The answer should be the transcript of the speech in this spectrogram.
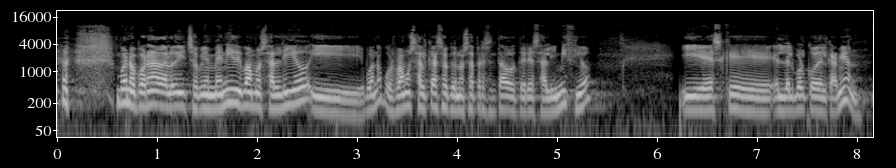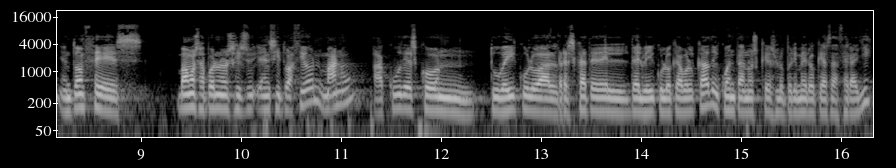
bueno, pues nada, lo dicho, bienvenido y vamos al lío. Y bueno, pues vamos al caso que nos ha presentado Teresa al inicio, y es que el del vuelco del camión. Entonces, vamos a ponernos en situación. Manu, acudes con tu vehículo al rescate del vehículo que ha volcado y cuéntanos qué es lo primero que has de hacer allí.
